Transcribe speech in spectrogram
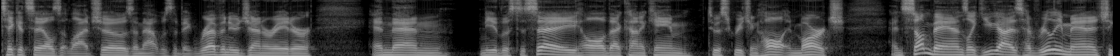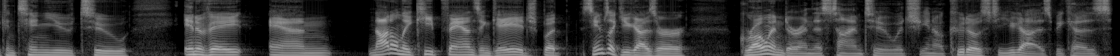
ticket sales at live shows. And that was the big revenue generator. And then, needless to say, all of that kind of came to a screeching halt in March. And some bands like you guys have really managed to continue to innovate and not only keep fans engaged, but seems like you guys are growing during this time too, which, you know, kudos to you guys because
